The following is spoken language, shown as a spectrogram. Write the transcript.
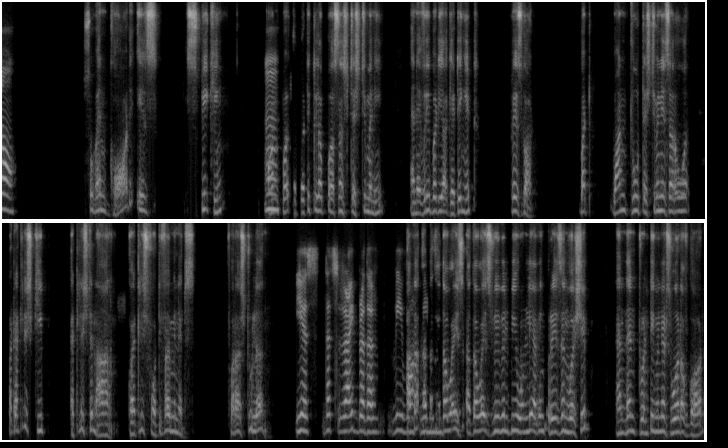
No. so when god is speaking Mm. on per- a particular person's testimony and everybody are getting it praise god but one, two testimonies are over, but at least keep at least an hour or at least 45 minutes for us to learn. Yes, that's right, brother. We want. Other- other- otherwise, otherwise we will be only having praise and worship and then 20 minutes word of God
